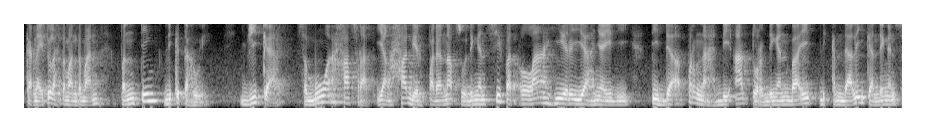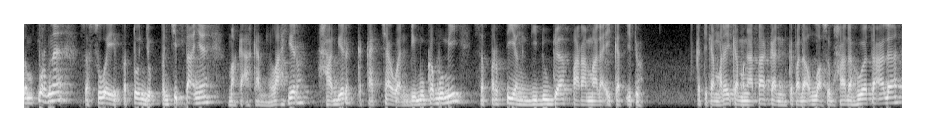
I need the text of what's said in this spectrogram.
Karena itulah teman-teman, penting diketahui jika semua hasrat yang hadir pada nafsu dengan sifat lahiriahnya ini tidak pernah diatur dengan baik, dikendalikan dengan sempurna sesuai petunjuk penciptanya, maka akan lahir hadir kekacauan di muka bumi seperti yang diduga para malaikat itu ketika mereka mengatakan kepada Allah Subhanahu wa taala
